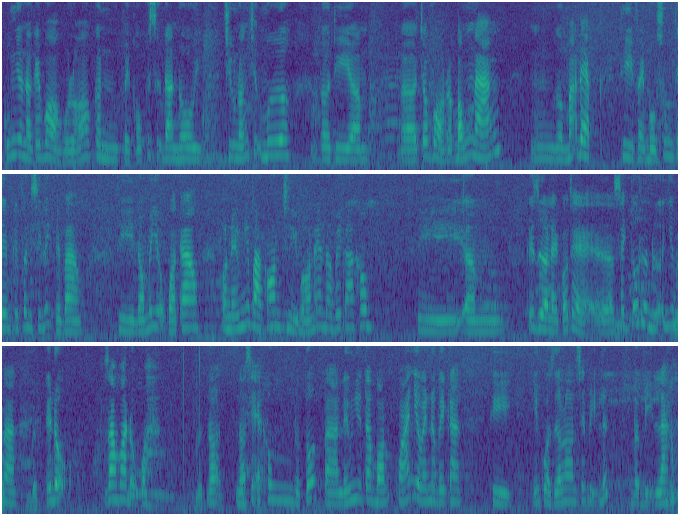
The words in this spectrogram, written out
Cũng như là cái vỏ của nó cần phải có cái sự đàn hồi chịu nắng chịu mưa. Rồi thì ờ, cho vỏ nó bóng nắng ừm, rồi mã đẹp thì phải bổ sung thêm cái phân silic này vào thì nó mới hiệu quả cao. Còn nếu như bà con chỉ bón NPK không thì ừm, cái dừa này có thể xanh tốt hơn nữa nhưng mà cái độ ra hoa đậu quả nó nó sẽ không được tốt. Và nếu như ta bón quá nhiều NPK thì những quả dứa lon sẽ bị lứt và bị lám.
